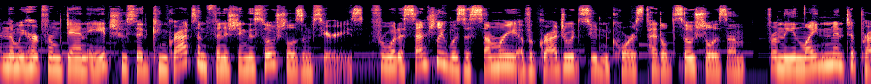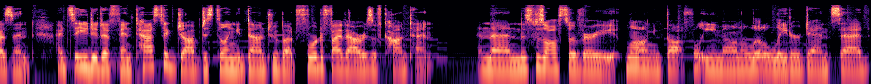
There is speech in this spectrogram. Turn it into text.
And then we heard from Dan H., who said, Congrats on finishing the Socialism series. For what essentially was a summary of a graduate student course titled Socialism, from the Enlightenment to present, I'd say you did a fantastic job distilling it down to about four to five hours of content. And then this was also a very long and thoughtful email, and a little later, Dan said,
